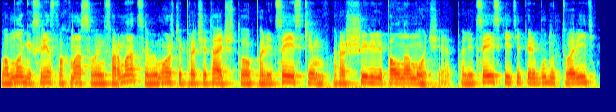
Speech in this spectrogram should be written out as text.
во многих средствах массовой информации вы можете прочитать, что полицейским расширили полномочия. Полицейские теперь будут творить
